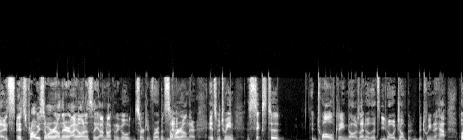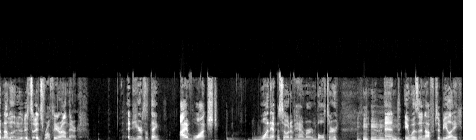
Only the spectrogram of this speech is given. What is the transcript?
Uh, it's it's probably somewhere around there. I honestly I'm not going to go searching for it, but somewhere around there. It's between six to twelve Canadian dollars. I know that's you know a jump between a half, but nonetheless, it's it's roughly around there. And here's the thing: I've watched one episode of Hammer and Bolter, and it was enough to be like,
